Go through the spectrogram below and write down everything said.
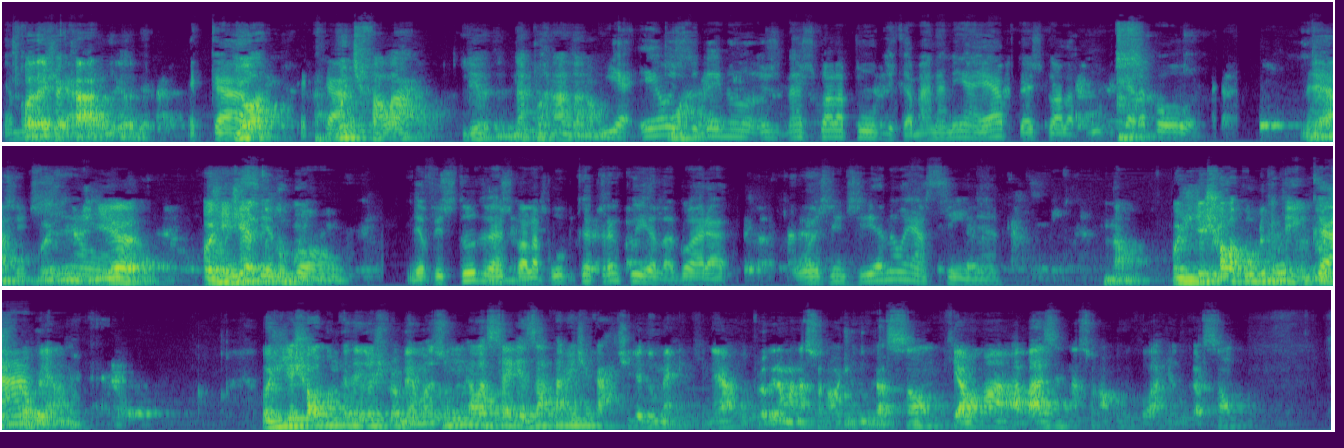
É colégio caro. é caro, Leda. É caro, ó, é caro. Vou te falar, Leda, não é por nada não. E é, eu Porra. estudei no, na escola pública, mas na minha época a escola pública era boa. Né? É, hoje em dia, hoje em dia é tudo bom. Eu fiz tudo na escola pública tranquilo. Agora, hoje em dia não é assim, né? Não. Hoje em dia a escola pública tem dois problemas. Hoje em dia a escola pública tem dois problemas. Um, ela segue exatamente a cartilha do MEC, né? o Programa Nacional de Educação, que é uma, a Base Nacional Curricular de Educação,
